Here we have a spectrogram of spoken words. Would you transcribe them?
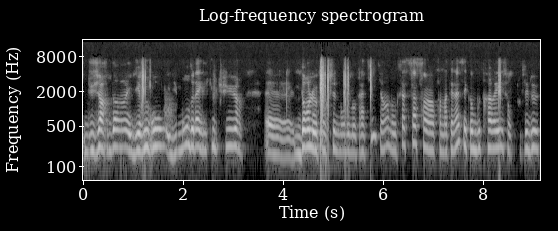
du jardin et des ruraux et du monde de l'agriculture euh, dans le fonctionnement démocratique. Hein. Donc ça, ça, ça, m'intéresse. Et comme vous travaillez sur toutes les deux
